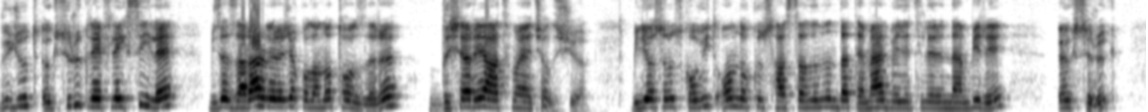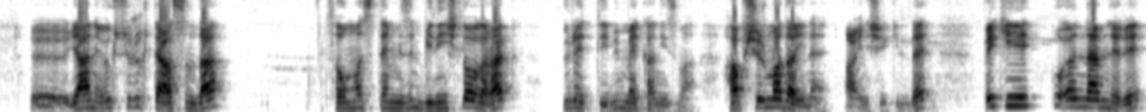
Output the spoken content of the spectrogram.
vücut öksürük refleksiyle bize zarar verecek olan o tozları dışarıya atmaya çalışıyor. Biliyorsunuz Covid-19 hastalığının da temel belirtilerinden biri öksürük. Ee, yani öksürük de aslında savunma sistemimizin bilinçli olarak ürettiği bir mekanizma. Hapşırma da yine aynı şekilde. Peki bu önlemleri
